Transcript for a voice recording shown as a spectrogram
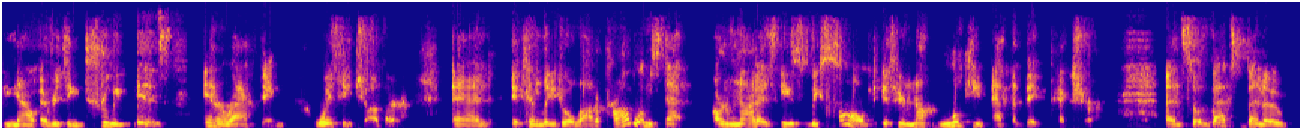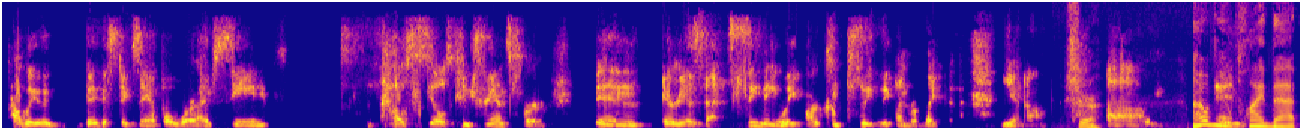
now everything truly is interacting with each other. And it can lead to a lot of problems that are not as easily solved if you're not looking at the big picture. And so that's been a probably the biggest example where I've seen how skills can transfer in areas that seemingly are completely unrelated, you know. Sure. Um, how have you and, applied that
